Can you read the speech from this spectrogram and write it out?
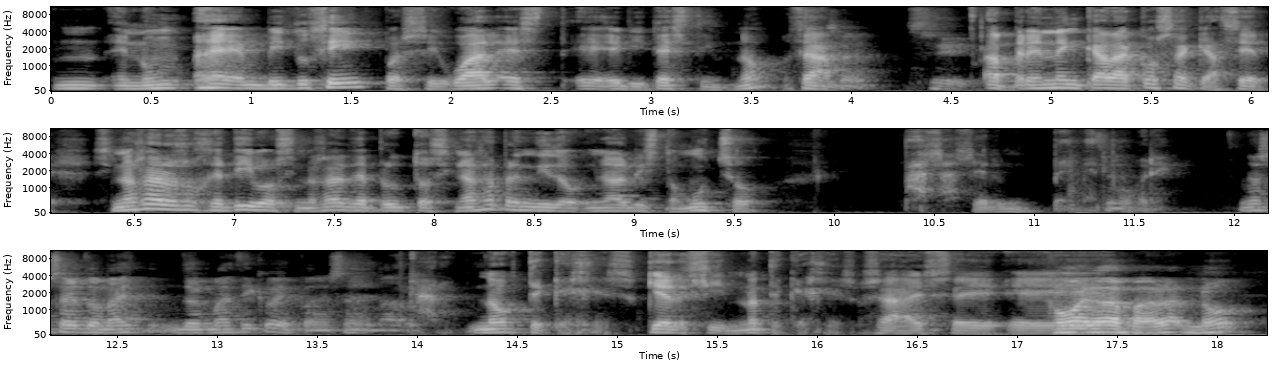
En un en B2C, pues igual es eh, A/B testing, ¿no? O sea, aprenden cada cosa que hacer. Si no sabes los objetivos, si no sabes de producto, si no has aprendido y no has visto mucho, vas a ser un peme Sí. pobre. No ser dogmático y ponerse en el lado. No te quejes. Quiero decir, no te quejes. O sea, ese. eh, ¿Cómo era la palabra? No.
